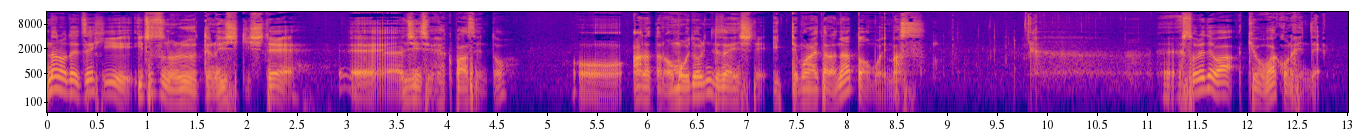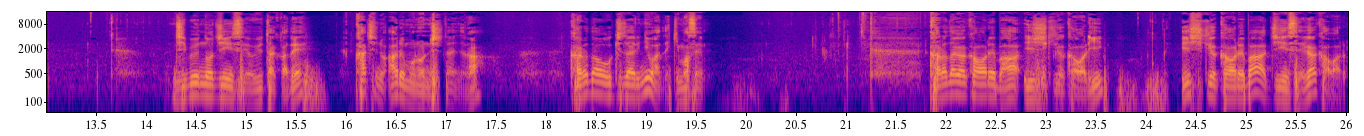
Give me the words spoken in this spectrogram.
なのでぜひ5つのルールっていうのを意識して、えー、人生100%あなたの思い通りにデザインしていってもらえたらなと思います。それでは今日はこの辺で。自分の人生を豊かで価値のあるものにしたいなら体を置き去りにはできません。体が変われば意識が変わり、意識が変われば人生が変わる。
